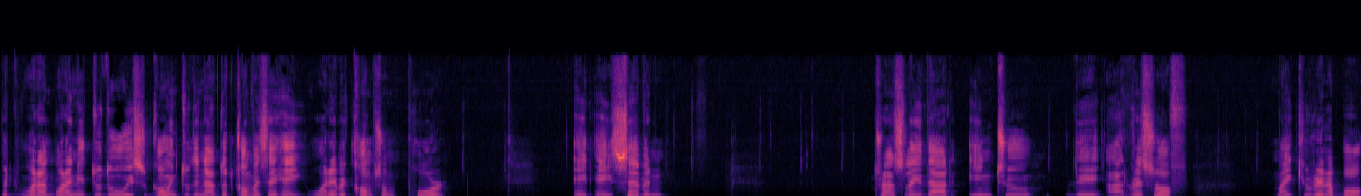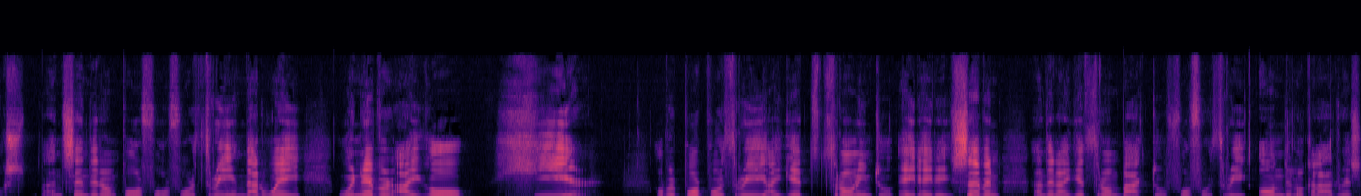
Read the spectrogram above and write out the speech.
But what, i what I need to do is go into the nat.conf and say hey whatever comes on port 887 translate that into the address of my QRadar box and send it on port 443 and that way whenever I go here. Over port port 3 I get thrown into 8887 and then I get thrown back to 443 on the local address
